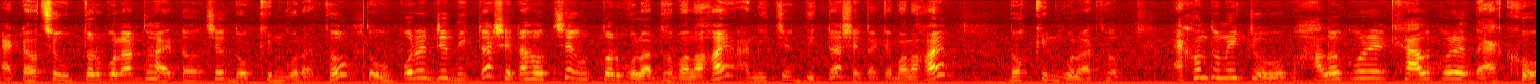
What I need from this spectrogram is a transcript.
একটা হচ্ছে উত্তর গোলার্ধ আর একটা হচ্ছে দক্ষিণ গোলার্ধ। তো উপরের যে দিকটা সেটা হচ্ছে উত্তর গোলার্ধ বলা হয় আর নিচের দিকটা সেটাকে বলা হয় দক্ষিণ গোলার্ধ। এখন তুমি একটু ভালো করে খেয়াল করে দেখো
